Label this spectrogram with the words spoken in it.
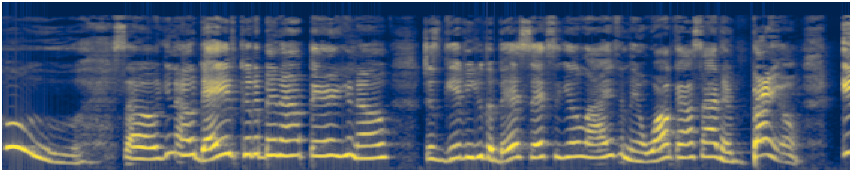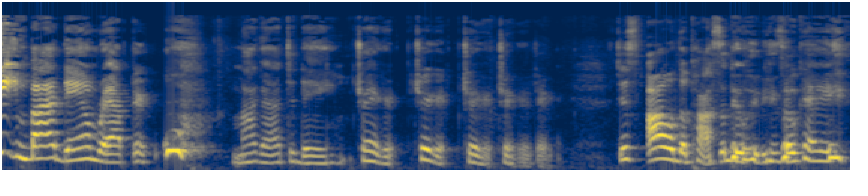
Whew. So, you know, Dave could have been out there, you know, just giving you the best sex of your life and then walk outside and bam, eaten by a damn raptor. Ooh, my God, today. Trigger, trigger, trigger, trigger, trigger. Just all the possibilities, okay?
